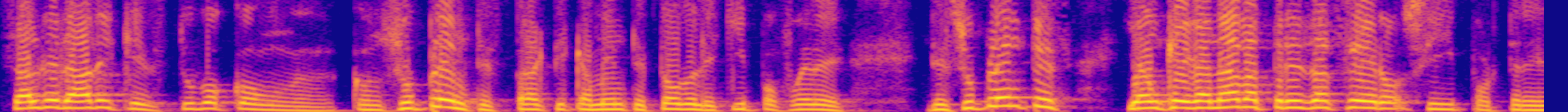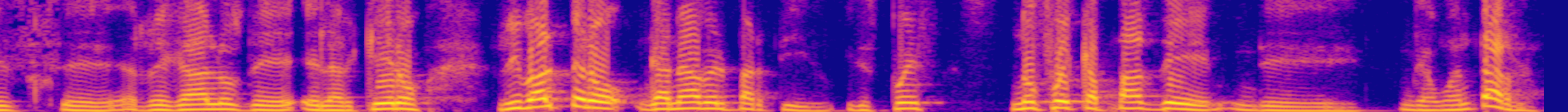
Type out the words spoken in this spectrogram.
salvedad de que estuvo con, suplentes, prácticamente todo el equipo fue de, suplentes, y aunque ganaba 3 a 0, sí, por tres eh, regalos del arquero rival, pero ganaba el partido, y después no fue capaz de, aguantarlo,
